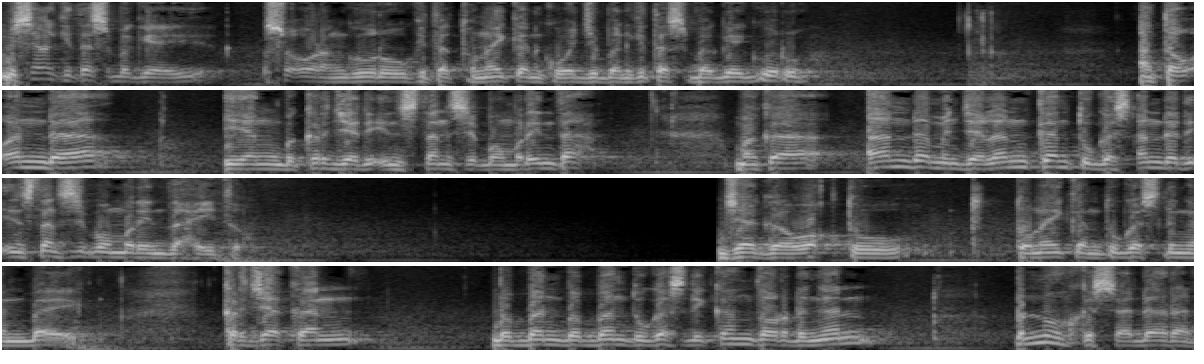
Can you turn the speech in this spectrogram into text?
Misalnya kita sebagai seorang guru, kita tunaikan kewajiban kita sebagai guru. Atau Anda yang bekerja di instansi pemerintah, maka Anda menjalankan tugas Anda di instansi pemerintah itu. Jaga waktu, tunaikan tugas dengan baik, kerjakan beban-beban tugas di kantor dengan penuh kesadaran.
